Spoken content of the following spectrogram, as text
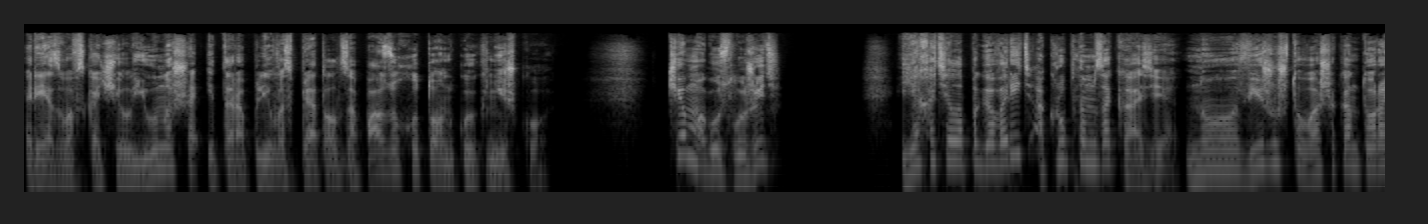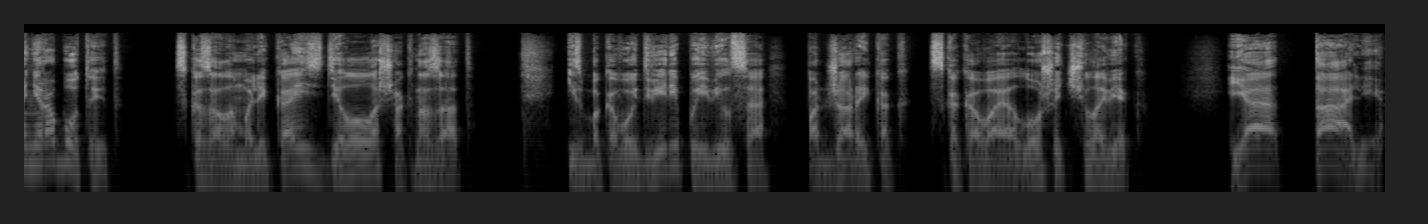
резво вскочил юноша и торопливо спрятал за пазуху тонкую книжку. «Чем могу служить?» «Я хотела поговорить о крупном заказе, но вижу, что ваша контора не работает», сказала Малика и сделала шаг назад. Из боковой двери появился поджарый, как скаковая лошадь, человек. «Я Тали,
